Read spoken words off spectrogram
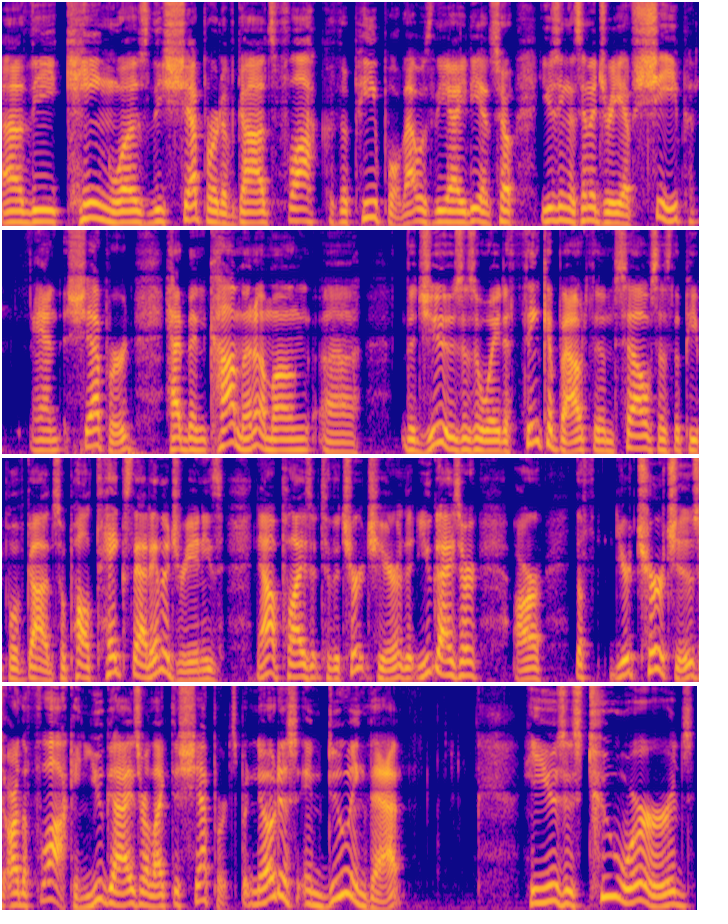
uh, the king was the shepherd of God's flock, the people. That was the idea. And so, using this imagery of sheep and shepherd had been common among uh, the Jews as a way to think about themselves as the people of God. So Paul takes that imagery and he's now applies it to the church here that you guys are are the your churches are the flock and you guys are like the shepherds. But notice in doing that he uses two words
